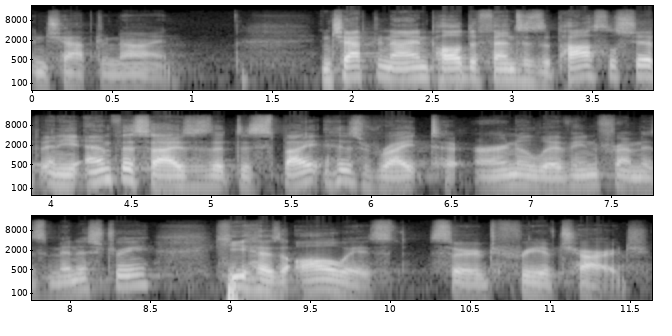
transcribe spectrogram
in chapter 9. In chapter 9, Paul defends his apostleship and he emphasizes that despite his right to earn a living from his ministry, he has always served free of charge.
